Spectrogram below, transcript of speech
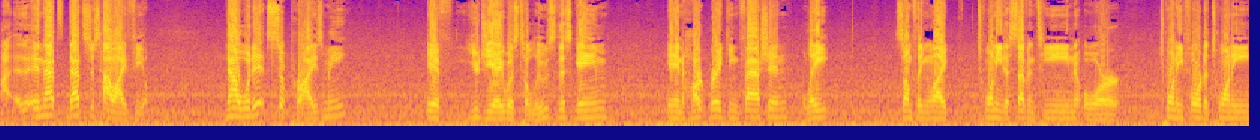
I, and that's that's just how I feel. Now, would it surprise me if UGA was to lose this game in heartbreaking fashion late, something like 20 to 17 or 24 to 20?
